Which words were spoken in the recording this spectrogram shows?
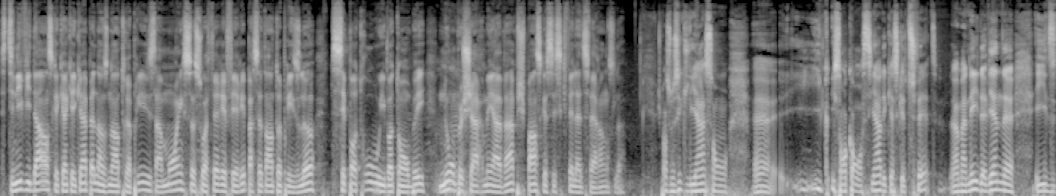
C'est une évidence que quand quelqu'un appelle dans une entreprise, à moins que ce soit fait référer par cette entreprise-là, c'est pas trop où il va tomber. Nous, on peut charmer avant, puis je pense que c'est ce qui fait la différence, là. pense aussi que les clients sont, euh, ils, ils sont conscients de qu'est-ce que tu fais. À un moment donné, ils deviennent, euh, ils disent,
